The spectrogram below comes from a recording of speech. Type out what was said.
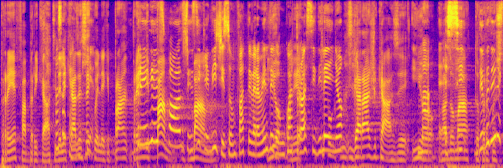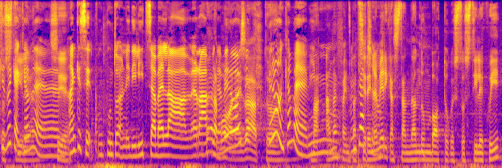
prefabbricati, Ma delle sai case, sai quelle che pra- prendi, Prendi pam, sì, che dici sono fatte veramente Io con quattro le- assi di legno. Garage case, io Ma, eh, vado sì, matto Devo dire che sai che anche a me, Sì. anche se appunto è un'edilizia bella rapida, Bella buona, veloce, esatto. però anche a me mi Ma a me fa impazzire. In. America sta andando un botto questo stile qui.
